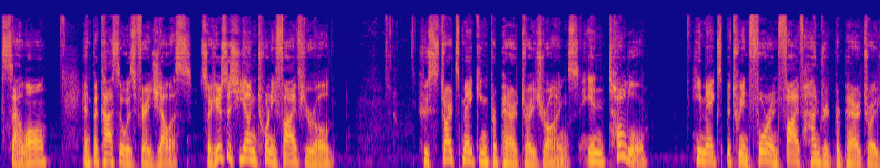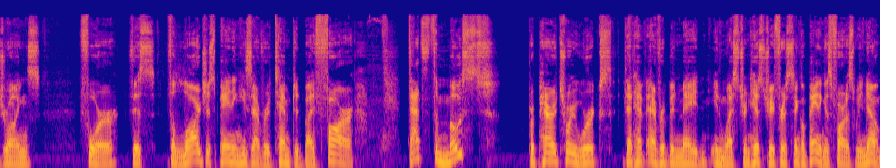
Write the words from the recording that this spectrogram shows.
Salon. And Picasso was very jealous. So here's this young 25 year old who starts making preparatory drawings. In total, he makes between four and 500 preparatory drawings for this, the largest painting he's ever attempted by far. That's the most preparatory works that have ever been made in Western history for a single painting, as far as we know.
